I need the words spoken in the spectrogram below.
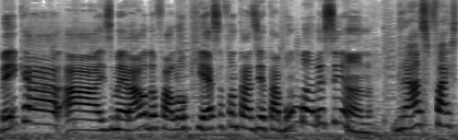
Bem que a, a Esmeralda falou que essa fantasia tá bombando esse ano. Graça faz,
